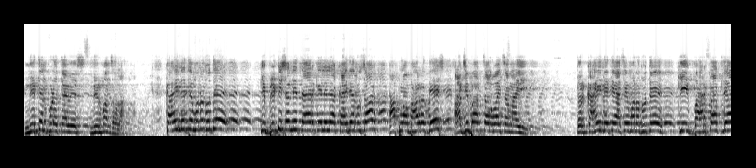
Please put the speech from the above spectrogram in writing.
नेत्यांपुढे त्यावेळेस निर्माण झाला. काही नेते म्हणत होते की ब्रिटिशांनी तयार केलेल्या कायद्यानुसार आपला भारत देश अजिबात चालवायचा नाही. तर काही नेते असे म्हणत होते की भारतातल्या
